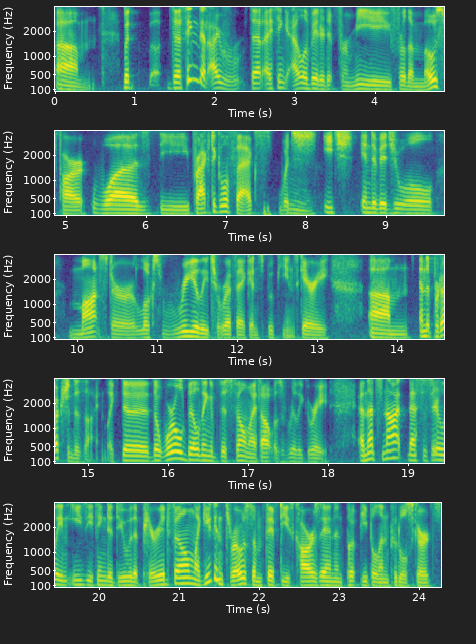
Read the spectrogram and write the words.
Um, but the thing that I that I think elevated it for me for the most part was the practical effects, which each individual monster looks really terrific and spooky and scary. Um, and the production design, like the the world building of this film, I thought was really great. And that's not necessarily an easy thing to do with a period film. Like you can throw some 50s cars in and put people in poodle skirts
